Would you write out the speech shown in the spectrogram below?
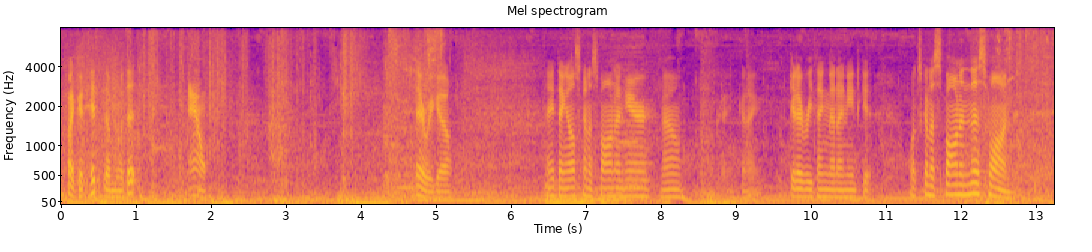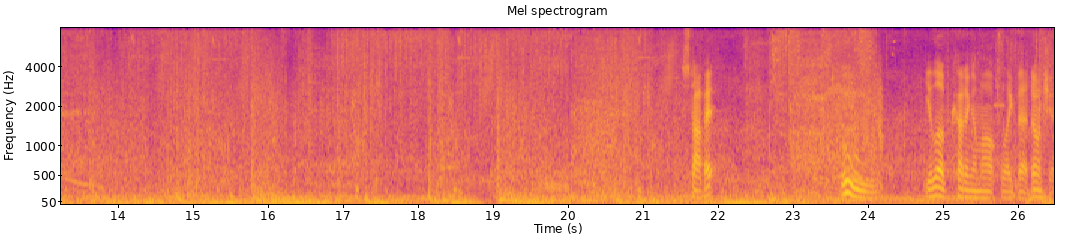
If I could hit them with it. Ow. There we go. Anything else gonna spawn in here? No? Okay, can I get everything that I need to get? What's gonna spawn in this one? Stop it. Ooh. You love cutting them off like that, don't you?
